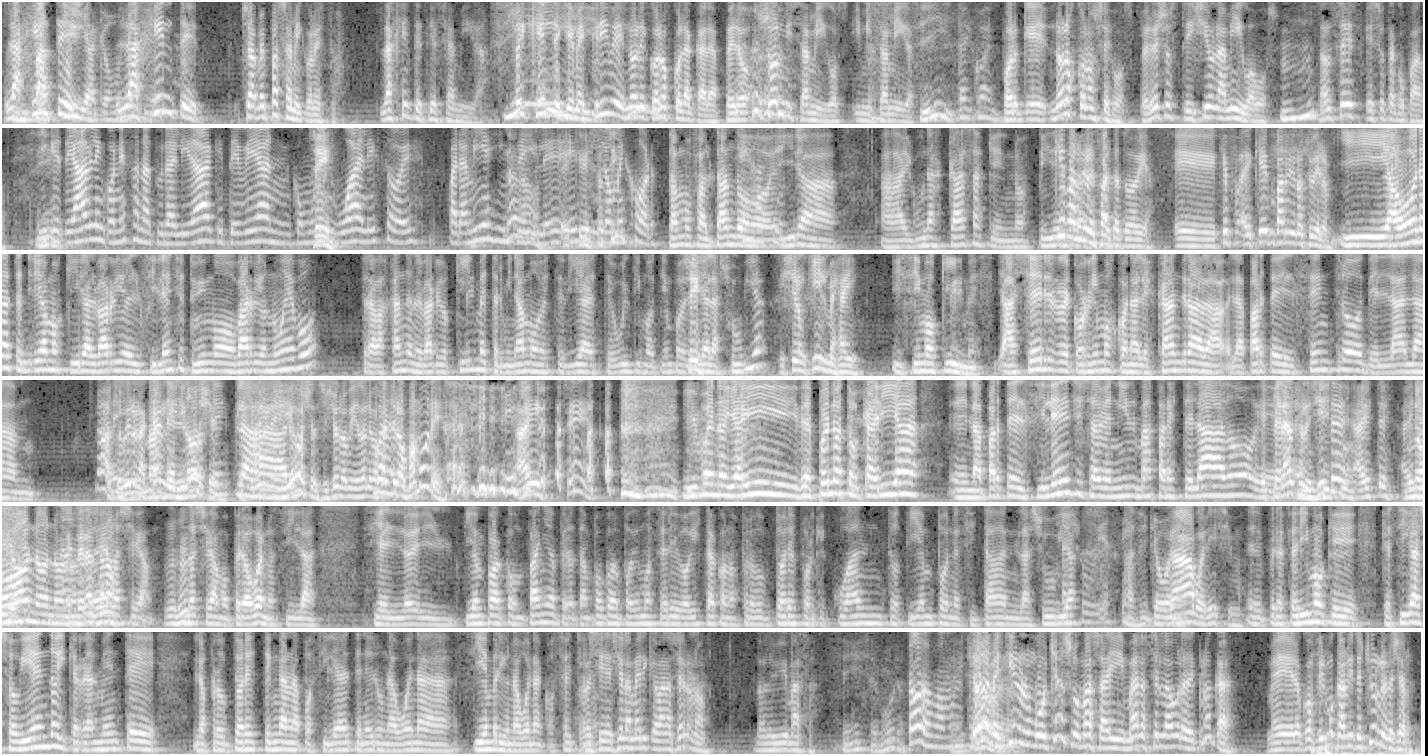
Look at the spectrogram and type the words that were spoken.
La gente, que uno la tiene. gente, ya me pasa a mí con esto. la gente te hace amiga. Sí, Soy gente que me escribe, no le conozco la cara, pero son mis amigos y mis amigas. Sí, tal cual. Porque no los conoces vos, pero ellos te hicieron amigo a vos. Entonces, eso está copado. Sí. Y que te hablen con esa naturalidad, que te vean como Sí. un igual, eso es, para mí es no, increíble, es es, que es lo así. mejor. Estamos Es faltando ir a, a algunas casas que nos piden. ¿Qué barrio le falta todavía? Eh, ¿qué, fa- ¿Qué barrio no estuvieron? Y ahora tendríamos que ir al barrio del Silencio. Estuvimos barrio nuevo, trabajando en el barrio Quilmes. Terminamos este día, este último tiempo del Sí. día de la lluvia. Hicieron Quilmes ahí. Hicimos Quilmes. Ayer recorrimos con Alejandra la, la parte del centro del ala. mm, No, estuvieron Eh, acá en claro. Si yo lo vi, ¿dónde bajaste Bueno. los mamones? Sí. Ahí, sí. Y bueno, y ahí después nos tocaría en la parte del silencio ya venir más para este lado. eh, ¿Esperanza lo en hiciste situ- a este? a este no, no, no, Ah, no, Esperanza no. no llegamos. No llegamos, pero bueno, si la si el, el tiempo acompaña, pero tampoco podemos ser egoístas con los productores porque cuánto tiempo necesitaban la lluvia. La lluvia, sí. Así que bueno, Ah, buenísimo. eh, preferimos que, que siga lloviendo y que realmente los productores tengan la posibilidad de tener una buena siembra y una buena cosecha. ¿no? ¿Residencial América van a hacer o no? ¿Dónde vive Massa? Sí, seguro. Todos vamos a Sí, ¿Que ahora metieron un bochazo más ahí? ¿Van a hacer la obra de cloacas? Me lo confirmó Carlito Churri ayer.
